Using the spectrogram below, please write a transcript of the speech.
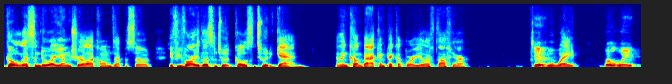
Go listen to our Young Sherlock Holmes episode. If you've already listened to it, go listen to it again, and then come back and pick up where you left off here. yeah, We'll wait. we'll wait.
